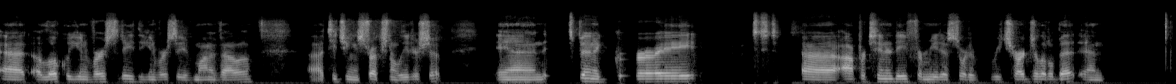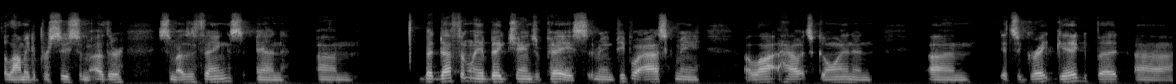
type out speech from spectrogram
at a local university the university of montevallo uh, teaching instructional leadership. And it's been a great uh, opportunity for me to sort of recharge a little bit and allow me to pursue some other some other things and um, but definitely a big change of pace i mean people ask me a lot how it's going and um, it's a great gig but uh,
